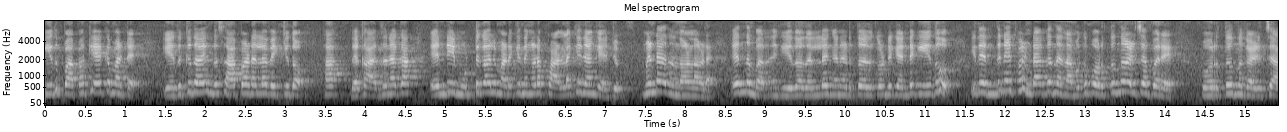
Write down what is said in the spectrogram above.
இது பாப்பா கேட்க மாட்டேன் എതുക്ക് ദാ இந்த സാപ്പാടെല്ലാം വെക്കുതോ ആ ഇതേ കാഞ്ചനക്ക എൻ്റെ ഈ മുട്ടുകാല് മടക്കി നിങ്ങളുടെ പള്ളയ്ക്ക് ഞാൻ കയറ്റും മിണ്ടാതെ നിന്നോളാം അവിടെ എന്നും പറഞ്ഞ് ഗീതു അതെല്ലാം ഇങ്ങനെ എടുത്ത് എടുക്കൊണ്ടിരിക്കുക എൻ്റെ ഗീതു ഇതെന്തിനാ ഇപ്പം ഉണ്ടാക്കുന്നത് നമുക്ക് പുറത്തുനിന്ന് കഴിച്ചാൽ പോരെ പുറത്തുനിന്ന് കഴിച്ചാ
